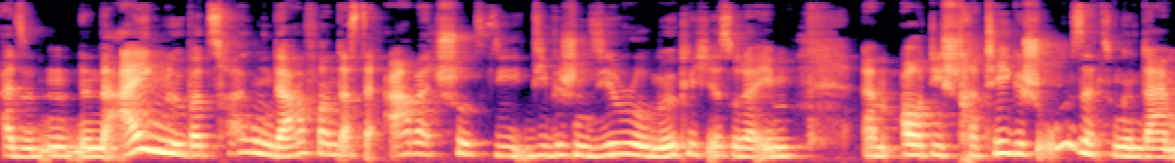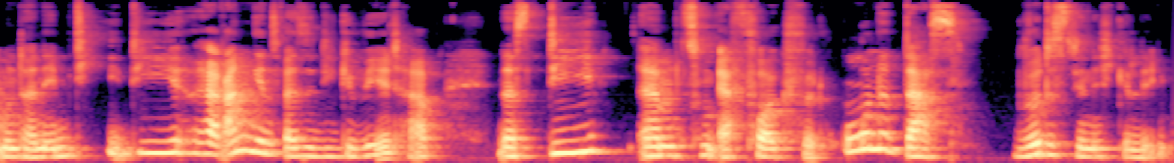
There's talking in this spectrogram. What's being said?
also eine eigene Überzeugung davon, dass der Arbeitsschutz, die, die Vision Zero möglich ist oder eben ähm, auch die strategische Umsetzung in deinem Unternehmen, die, die Herangehensweise, die gewählt habt, dass die ähm, zum Erfolg führt. Ohne das würde es dir nicht gelingen.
